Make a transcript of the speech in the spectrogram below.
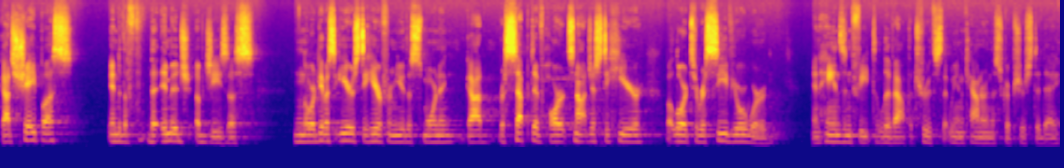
God, shape us into the, the image of Jesus. And Lord, give us ears to hear from you this morning. God, receptive hearts, not just to hear, but Lord, to receive your word, and hands and feet to live out the truths that we encounter in the scriptures today.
